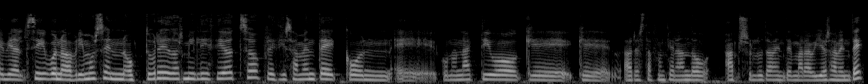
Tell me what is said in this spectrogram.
Genial. Sí, bueno, abrimos en octubre de 2018 precisamente con, eh, con un activo que, que, ahora está funcionando absolutamente maravillosamente,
